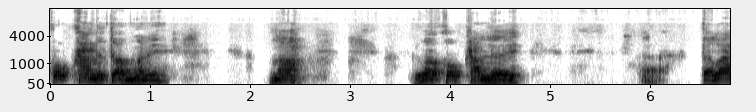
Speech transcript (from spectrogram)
ครบขั้นนึกตัวมื่อนี่เนาะถือว่าครบคันเลยอ่าแต่ว่า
